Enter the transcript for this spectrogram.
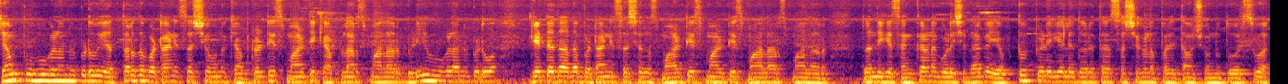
ಕೆಂಪು ಹೂಗಳನ್ನು ಬಿಡುವ ಎತ್ತರದ ಬಟಾಣಿ ಸಸ್ಯವನ್ನು capital T small T, capital R small R ಬಿಳಿ ಹೂಗಳನ್ನು ಬಿಡುವ ಗಿಡ್ಡದಾದ ಬಟಾಣಿ ಸಸ್ಯದ small T small T small R small R ದೊಂದಿಗೆ ಸಂಕರಣಗೊಳಿಸಿದಾಗ ಎಫ್ ಟು ಪೀಳಿಗೆಯಲ್ಲಿ ದೊರೆತ ಸಸ್ಯಗಳ ಫಲಿತಾಂಶವನ್ನು ತೋರಿಸುವ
